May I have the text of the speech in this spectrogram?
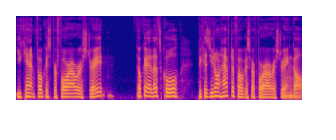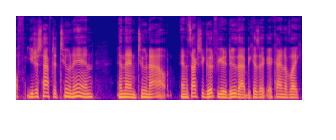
You can't focus for 4 hours straight? Okay, that's cool because you don't have to focus for 4 hours straight in golf. You just have to tune in and then tune out. And it's actually good for you to do that because it, it kind of like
